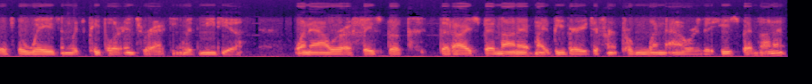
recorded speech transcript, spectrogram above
of the ways in which people are interacting with media. one hour of Facebook that I spend on it might be very different from one hour that you spend on it.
